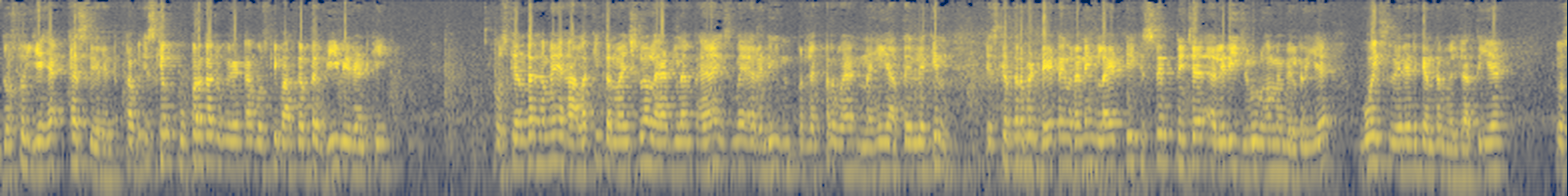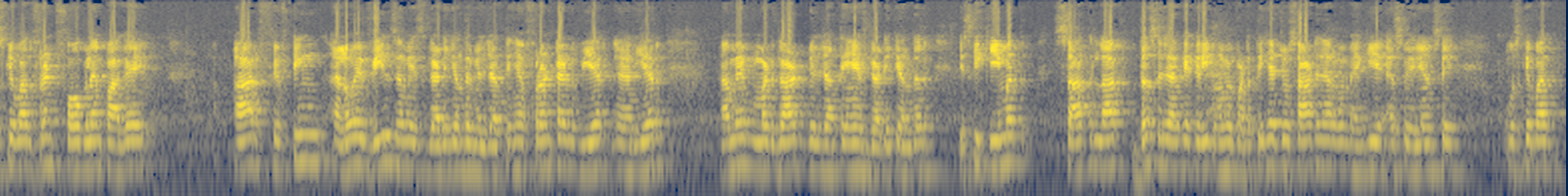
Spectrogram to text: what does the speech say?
दोस्तों, ये है एस वेरिएंट अब इसके ऊपर का जो वेरिएंट है उसकी बात करते हैं वी वेरिएंट की। उसके अंदर हमें हालाँकि कन्वेंशनल हेडलैम्प है, इसमें एलईडी प्रोजेक्टर नहीं आते, लेकिन इसके अंदर में डे टाइम रनिंग लाइट की स्ट्रिप नीचे एलईडी ज़रूर हमें मिल रही है, वो इस वेरिएंट के अंदर मिल जाती है। उसके बाद फ्रंट फॉग लैंप आ गए। आर फिफ्टीन एलोए व्हील्स हमें इस गाड़ी के अंदर मिल जाते हैं। फ्रंट एंड वियर रियर हमें मडगार्ड मिल जाते हैं इस गाड़ी के अंदर। इसकी कीमत सात लाख दस हज़ार के करीब हमें पड़ती है, जो साठ हज़ार रुपये महँगी है एस वेरियंट से। उसके बाद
